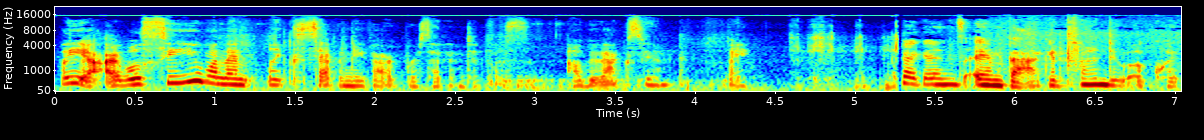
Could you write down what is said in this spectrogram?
But yeah, I will see you when I'm like 75% into this. I'll be back soon. Bye. Dragons, I'm back. I just want to do a quick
